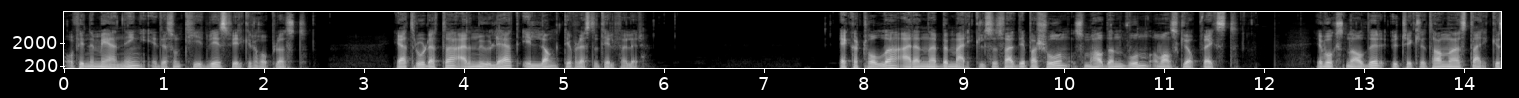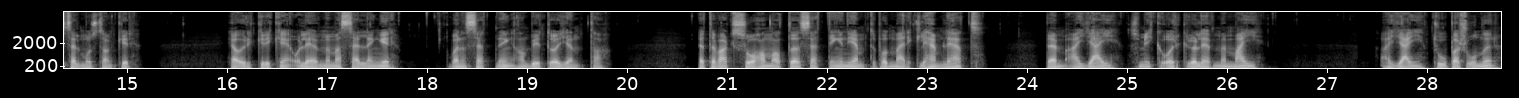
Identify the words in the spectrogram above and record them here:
og finne mening i det som tidvis virker håpløst. Jeg tror dette er en mulighet i langt de fleste tilfeller. Eckhart Tolle er en bemerkelsesverdig person som hadde en vond og vanskelig oppvekst. I voksen alder utviklet han sterke selvmordstanker. Jeg orker ikke å leve med meg selv lenger, var en setning han begynte å gjenta. Etter hvert så han at setningen gjemte på en merkelig hemmelighet. Hvem er jeg som ikke orker å leve med meg? Er jeg to personer?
